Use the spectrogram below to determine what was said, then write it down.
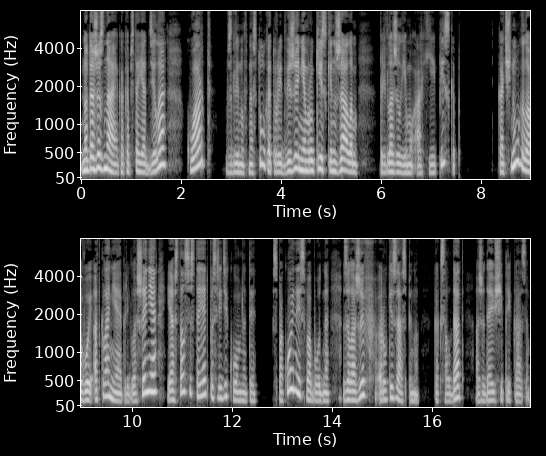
Но даже зная, как обстоят дела, Куарт, взглянув на стул, который движением руки с кинжалом предложил ему архиепископ, качнул головой, отклоняя приглашение, и остался стоять посреди комнаты, спокойно и свободно, заложив руки за спину, как солдат, ожидающий приказа.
